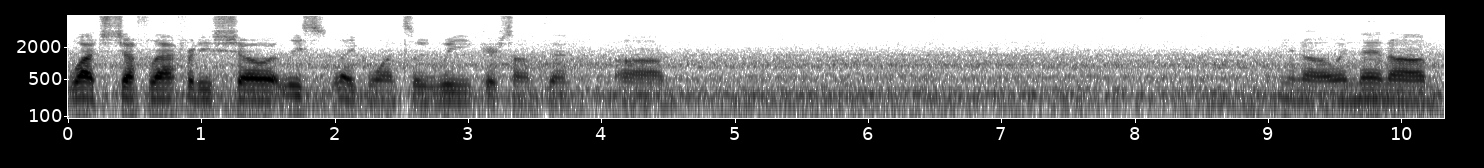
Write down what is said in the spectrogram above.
watch Jeff Lafferty's show at least like once a week or something. Um, you know, and then um,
